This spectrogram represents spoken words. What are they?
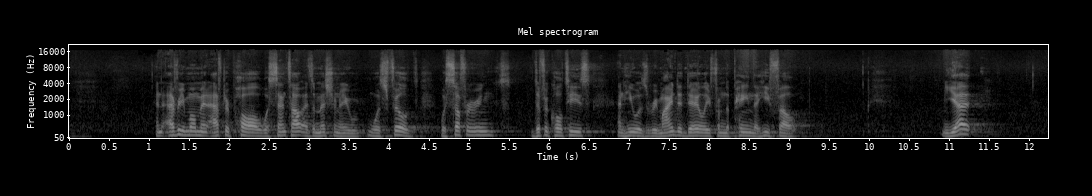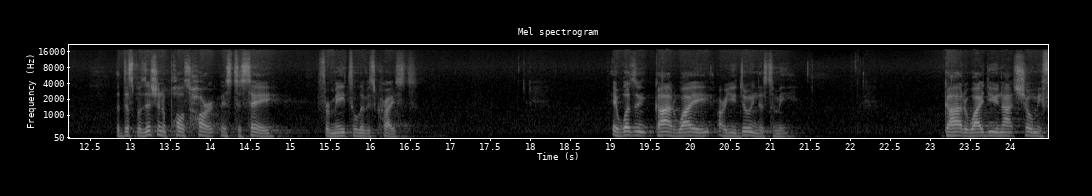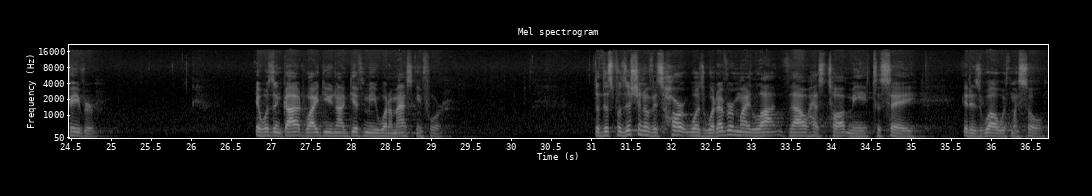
And every moment after Paul was sent out as a missionary was filled with sufferings, difficulties, and he was reminded daily from the pain that he felt. Yet, the disposition of Paul's heart is to say, For me to live is Christ. It wasn't, God, why are you doing this to me? God, why do you not show me favor? It wasn't, God, why do you not give me what I'm asking for? The disposition of his heart was, Whatever my lot thou hast taught me to say, it is well with my soul.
